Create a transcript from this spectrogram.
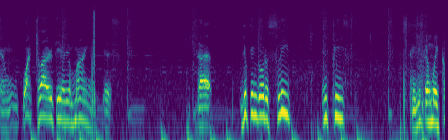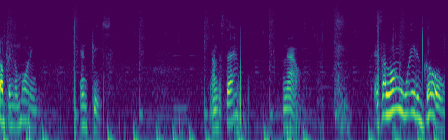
And what clarity on your mind is that you can go to sleep in peace and you can wake up in the morning in peace. You understand? Now, it's a long way to go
